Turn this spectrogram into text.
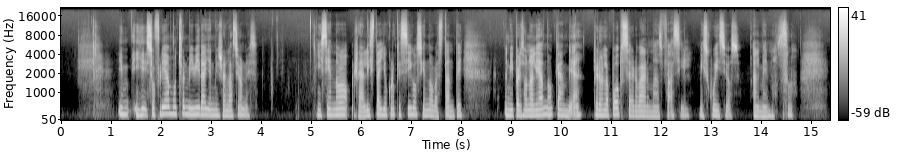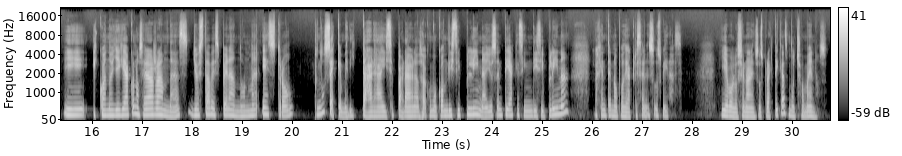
Y, sufría mucho en mi vida y en mis relaciones. Y siendo realista, yo creo que sigo siendo bastante, mi personalidad no cambia, pero la puedo observar más fácil, mis juicios al menos. Y, y, cuando llegué a conocer a Ramdas, yo estaba esperando un maestro pues no sé, que meditara y se parara, o sea, como con disciplina. Yo sentía que sin disciplina la gente no podía crecer en sus vidas y evolucionar en sus prácticas, mucho menos.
